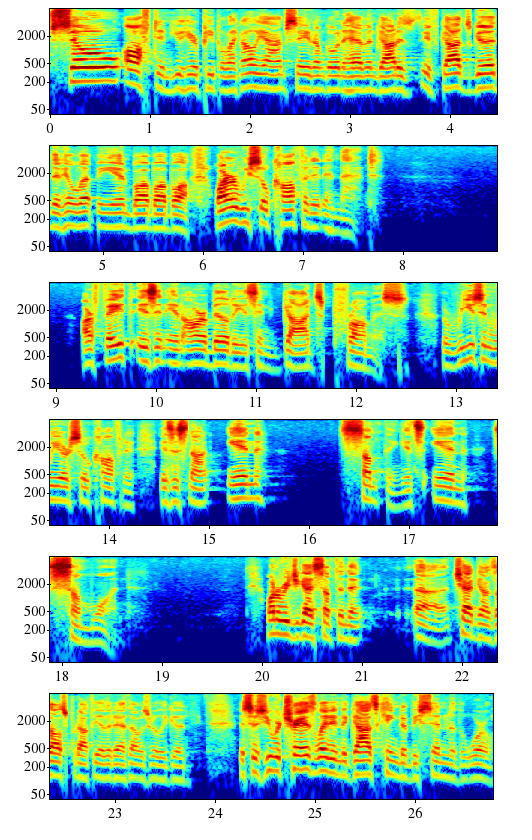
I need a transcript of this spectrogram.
so often you hear people like, oh, yeah, I'm saved, I'm going to heaven. God is, if God's good, then he'll let me in, blah, blah, blah. Why are we so confident in that? Our faith isn't in our ability, it's in God's promise. The reason we are so confident is it's not in something, it's in someone. I want to read you guys something that uh, Chad Gonzales put out the other day I thought was really good. It says, You were translated into God's kingdom to be sent into the world.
